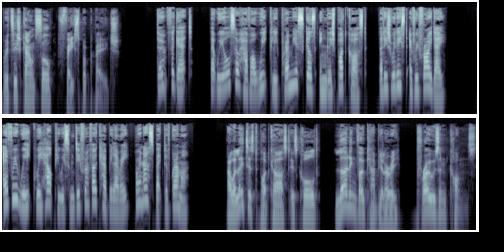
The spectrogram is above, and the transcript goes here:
British Council Facebook page. Don't forget that we also have our weekly Premier Skills English podcast that is released every Friday. Every week, we help you with some different vocabulary or an aspect of grammar. Our latest podcast is called Learning Vocabulary Pros and Cons.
